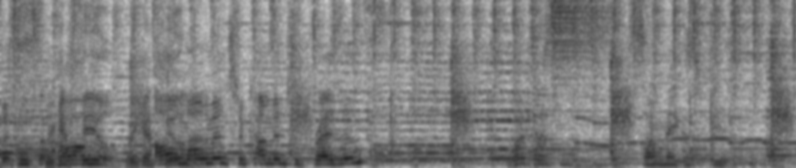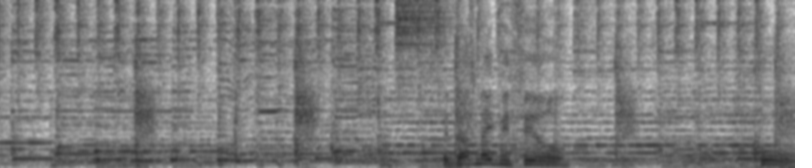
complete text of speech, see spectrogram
This is We can our, feel. We can our feel now. moment to come into presence. What does this song make us feel? It does make me feel cool.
